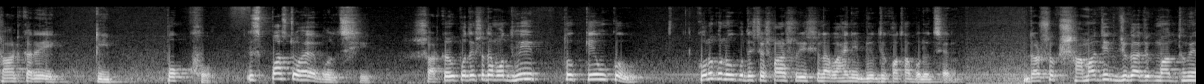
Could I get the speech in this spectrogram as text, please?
সরকারের একটি পক্ষ। স্পষ্টভাবে বলছি, সরকার উপদেষ্টাদের মধ্যেই তো কেউ কেউ, কোনো কোনো উপদেষ্টা সরাসরি সেনাবাহিনীর বিরুদ্ধে কথা বলেছেন। দর্শক, সামাজিক যোগাযোগ মাধ্যমে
